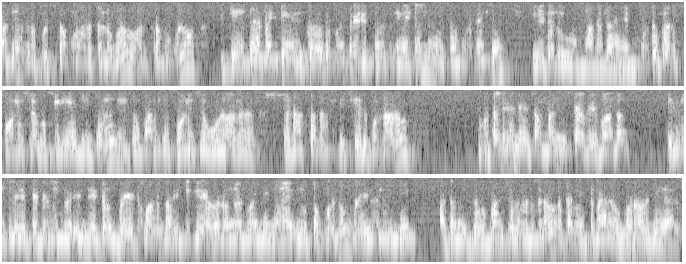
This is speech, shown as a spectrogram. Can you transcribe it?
కొంతమంది అక్కడ పుస్తకం ఆడుతున్న కూడా వాళ్ళ క్రమంలో డేంజర్ పెట్టి రేవంత్ రెడ్డి పార్టీ అయితే సంబంధించి ఇతను మొదట హెడ్ గారు పోలీసులకు ఫిర్యాదు చేశారు. ఈ సంబంధించి పోలీసులు కూడా అక్కడ ఘటనాస్థలానికి చేరుకున్నారు. మొత్తానికి దీనికి సంబంధించిన వివాదం ఎన్నికలకి పెట్టడం మరింది ఇటు బయట మనగారింటికి అక్కడ ఉన్నటువంటి నాయకులతో పాటు మహిళలని అతని దుర్భాషలు అన్నారు. అతని ఇతమైన గొడవలు దిగారు.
